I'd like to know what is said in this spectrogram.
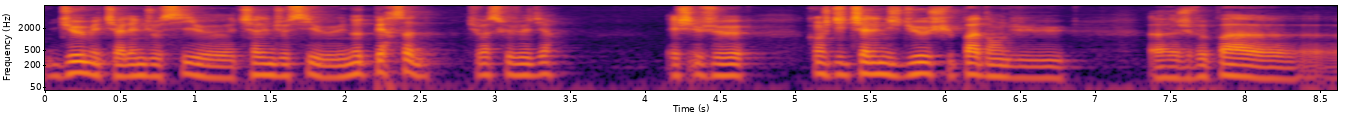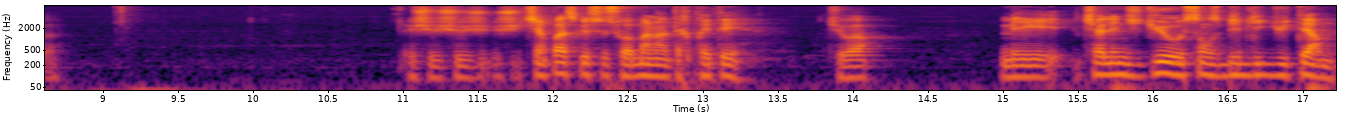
Dieu, mais challenge aussi, euh, challenge aussi une autre personne. Tu vois ce que je veux dire? Et je, quand je dis challenge Dieu, je suis pas dans du, je veux pas, je, je, je tiens pas à ce que ce soit mal interprété. Tu vois mais challenge Dieu au sens biblique du terme.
